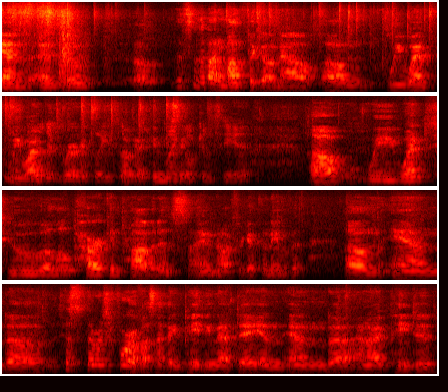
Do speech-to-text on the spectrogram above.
and, and so, oh, this is about a month ago now, um, we went, we went. Hold it vertically so Okay, can you see? Michael can see it. Uh, we went to a little park in Providence. I now I forget the name of it. Um, and uh, just there was four of us, I think, painting that day, and and uh, and I painted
